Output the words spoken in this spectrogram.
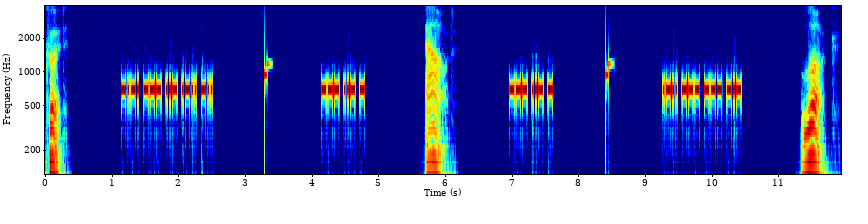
Could. Out. Look.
